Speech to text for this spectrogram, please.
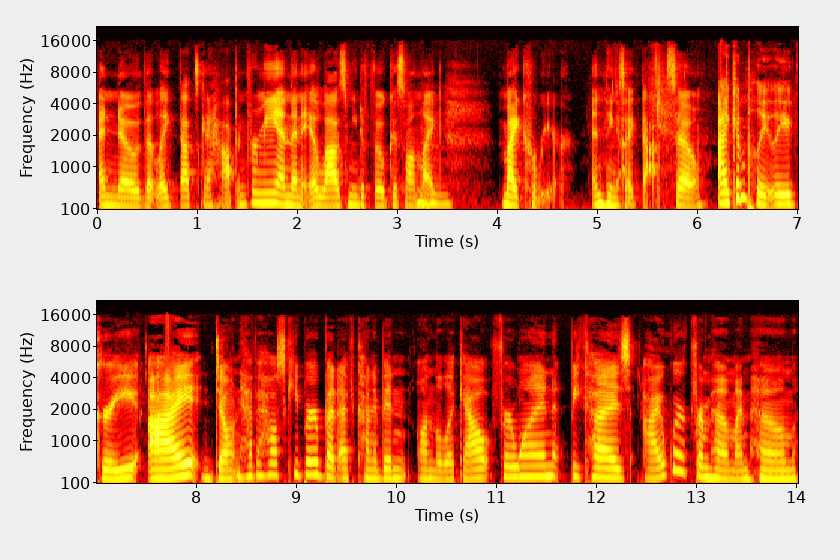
and know that like that's gonna happen for me. And then it allows me to focus on like Mm-hmm. my career and things like that. So, I completely agree. I don't have a housekeeper, but I've kind of been on the lookout for one because I work from home. I'm home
